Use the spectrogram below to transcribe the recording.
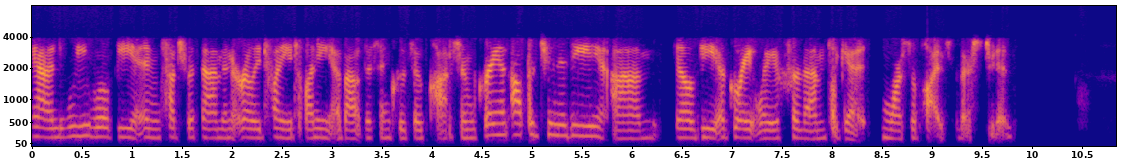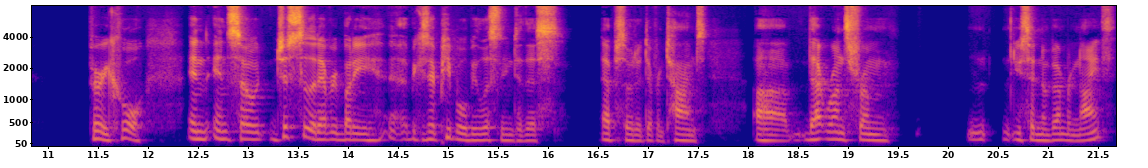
and we will be in touch with them in early 2020 about this inclusive classroom grant opportunity. Um, it'll be a great way for them to get more supplies for their students. Very cool. And and so just so that everybody, uh, because people will be listening to this episode at different times, uh, that runs from you said November 9th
